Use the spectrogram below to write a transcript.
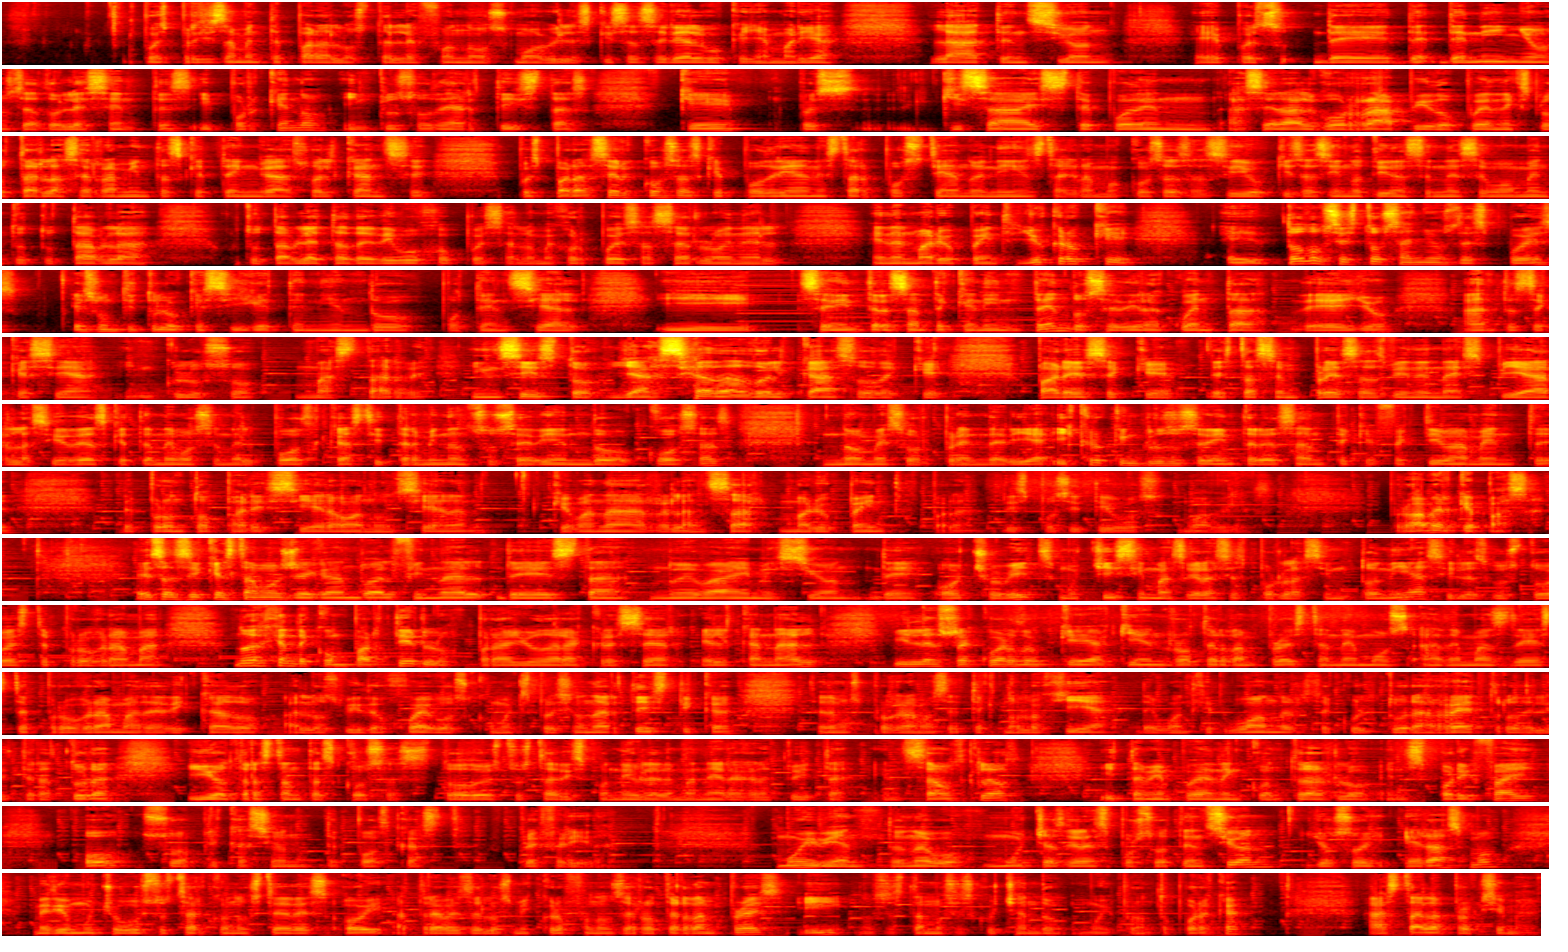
pues precisamente para los teléfonos móviles. Quizás sería algo que llamaría la atención eh, pues de, de, niños, de adolescentes y, ¿por qué no?, incluso de artistas que pues quizá este, pueden hacer algo rápido, pueden explotar las herramientas que tenga a su alcance, pues para hacer cosas que podrían estar posteando en Instagram o cosas así, o quizás si no tienes en ese momento tu tabla o tu tableta de dibujo, pues a lo mejor puedes hacerlo en el, en el Mario Paint. Yo creo que eh, todos estos años después, es un título que sigue teniendo potencial y sería interesante que Nintendo se diera cuenta de ello antes de que sea incluso más tarde. Insisto, ya se ha dado el caso de que parece que estas empresas vienen a espiar las ideas que tenemos en el podcast y terminan sucediendo cosas. No me sorprendería y creo que incluso sería interesante que efectivamente de pronto apareciera o anunciaran que van a relanzar Mario Paint para dispositivos móviles. Pero a ver qué pasa. Es así que estamos llegando al final de esta nueva emisión de 8 bits. Muchísimas gracias por la sintonía. Si les gustó este programa, no dejen de compartirlo para ayudar a crecer el canal. Y les recuerdo que aquí en Rotterdam Press tenemos, además de este programa dedicado a los videojuegos como expresión artística, tenemos programas de tecnología, de One Hit Wonders, de cultura retro, de literatura y otras tantas cosas. Todo esto está disponible de manera gratuita en SoundCloud y pueden encontrarlo en Spotify o su aplicación de podcast preferida. Muy bien, de nuevo, muchas gracias por su atención. Yo soy Erasmo. Me dio mucho gusto estar con ustedes hoy a través de los micrófonos de Rotterdam Press y nos estamos escuchando muy pronto por acá. Hasta la próxima.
